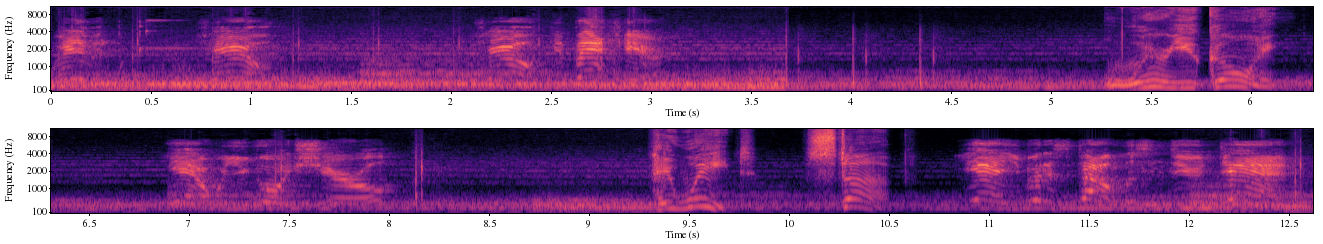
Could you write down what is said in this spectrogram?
Wait a minute. Cheryl! Cheryl, get back here! Where are you going? Yeah, where you going, Cheryl? Hey, wait! Stop! Yeah, you better stop. Listen to your dad. You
